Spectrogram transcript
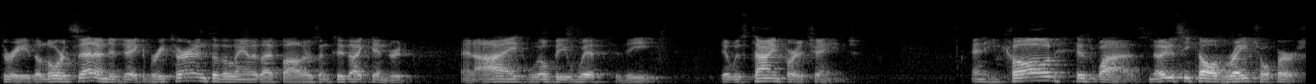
3 The Lord said unto Jacob, Return into the land of thy fathers and to thy kindred, and I will be with thee. It was time for a change. And he called his wives. Notice he called Rachel first.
